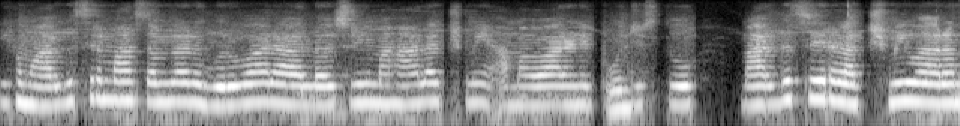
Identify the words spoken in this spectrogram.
ఇక మార్గశిర మాసంలోని గురువారాల్లో శ్రీ మహాలక్ష్మి అమ్మవారిని పూజిస్తూ మార్గశిర లక్ష్మీవారం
